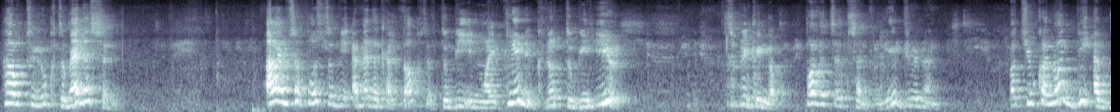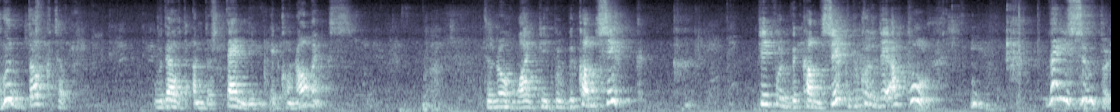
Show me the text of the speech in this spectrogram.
how to look to medicine. I am supposed to be a medical doctor, to be in my clinic, not to be here, speaking of politics and religion. And, but you cannot be a good doctor without understanding economics, to know why people become sick. People become sick because they are poor. Very simple.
